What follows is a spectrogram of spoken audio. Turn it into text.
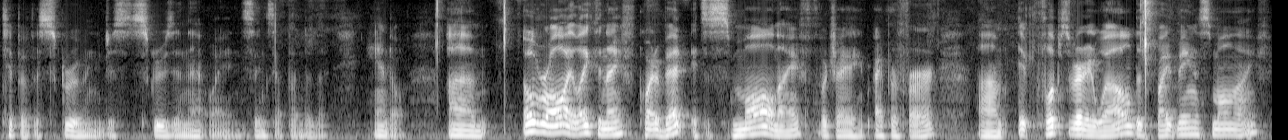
tip of a screw and it just screws in that way and sinks up under the handle. Um, overall, I like the knife quite a bit. It's a small knife, which I, I prefer. Um, it flips very well, despite being a small knife.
